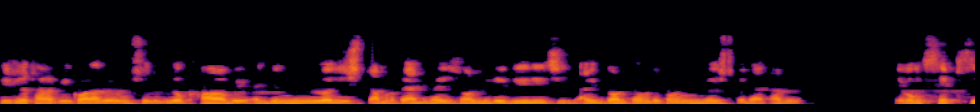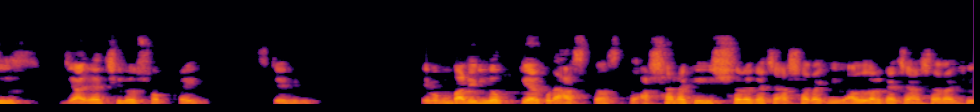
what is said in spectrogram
ফিজিওথেরাপি করাবে, ওষুধগুলো খাওয়াবে, একজন নিউরোলজিস্ট আমরা তো অ্যাডভাইস অলরেডি দিয়ে দিয়েছি, আর দরকার হলে কোনো নিউরোলজিস্টকে দেখাবে। এবং সেপসিস যা যা ছিল সবটাই স্টেবল এবং বাড়ির লোক কেয়ার করে আস্তে আস্তে আশা রাখি ঈশ্বরের কাছে আশা রাখি আল্লাহর কাছে আশা রাখি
